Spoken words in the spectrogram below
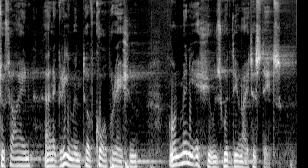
to sign an agreement of cooperation on many issues with the United States.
